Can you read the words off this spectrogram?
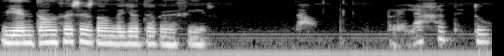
Y entonces es donde yo tengo que decir, no, relájate tú.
